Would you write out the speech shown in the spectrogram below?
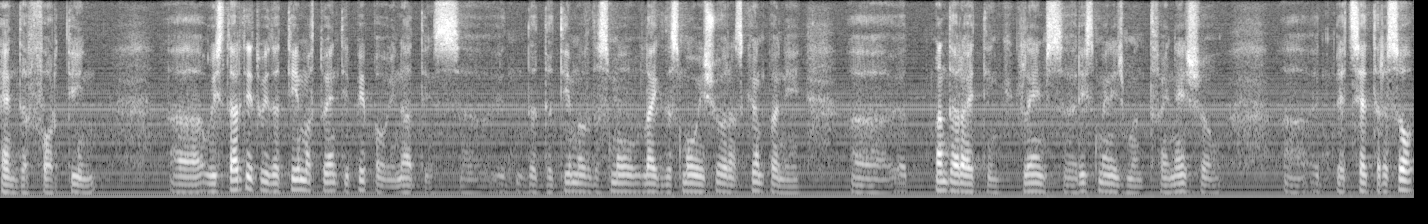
and the 14. Uh, we started with a team of 20 people in Athens. Uh, the, the, team of the small, like the small insurance company, uh, underwriting, claims, uh, risk management, financial, uh, etc. So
